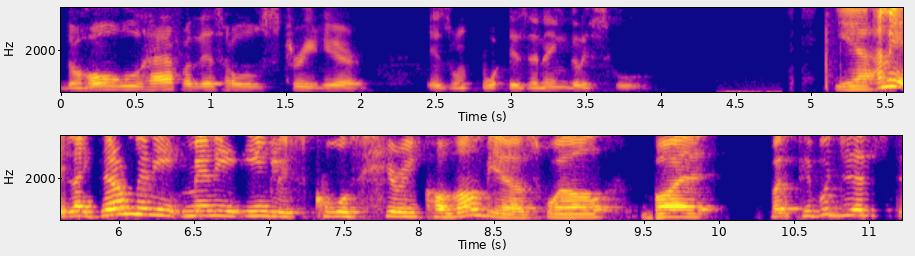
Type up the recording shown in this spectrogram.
The whole half of this whole street here is is an English school. Yeah, I mean, like there are many many English schools here in Colombia as well, but but people just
